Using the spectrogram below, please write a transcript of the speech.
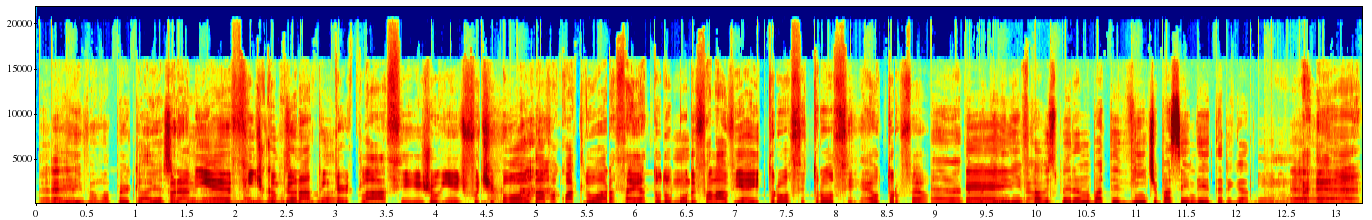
Pera É. aí, vamos apertar e acender. pra mim é fim de campeonato interclasse, joguinho de futebol, dava quatro horas, saía todo mundo e falava, e aí, trouxe, trouxe. É o troféu. É, até É, porque ninguém então. ficava esperando bater 20 pra acender, tá ligado? É,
